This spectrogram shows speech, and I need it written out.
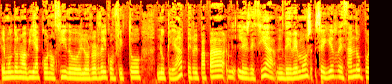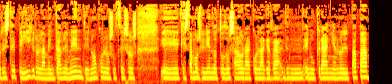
el mundo no había conocido el horror del conflicto nuclear, pero el Papa les decía, debemos seguir rezando por este peligro, lamentablemente, ¿no? Con los sucesos eh, que estamos viviendo todos ahora con la guerra en, Ucrania, ¿no? El Papa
